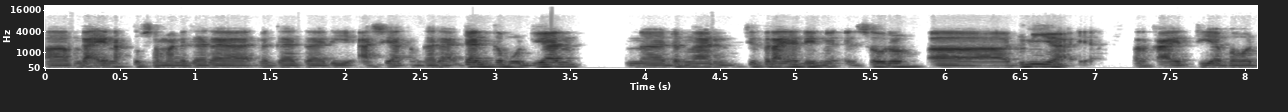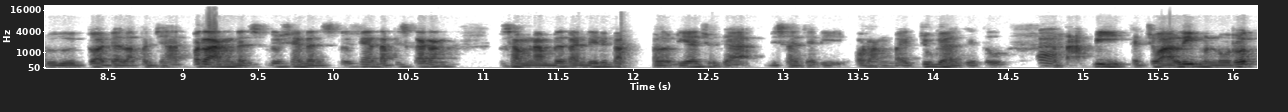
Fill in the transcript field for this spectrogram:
nggak uh, enak tuh sama negara-negara di Asia Tenggara. Dan kemudian nah, dengan citranya di seluruh uh, dunia ya terkait dia bahwa dulu itu adalah penjahat perang dan seterusnya dan seterusnya tapi sekarang bisa menampilkan diri kalau dia juga bisa jadi orang baik juga gitu ah. tetapi kecuali menurut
